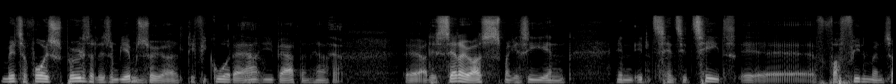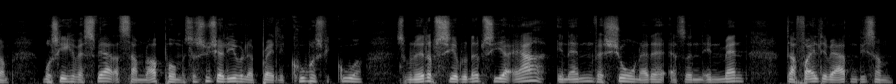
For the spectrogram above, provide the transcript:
metaforisk spøgelse, der ligesom hjemsøger mm. de figurer, der er i verdenen her. Ja. Øh, og det sætter jo også, man kan sige, en, en intensitet øh, for filmen, som måske kan være svært at samle op på, men så synes jeg alligevel, at Bradley Coopers figur, som du netop siger, du netop siger, er en anden version af det, altså en, en mand, der for alt i verden ligesom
